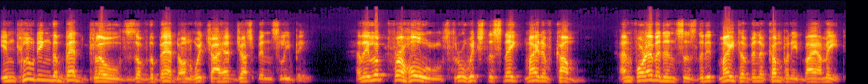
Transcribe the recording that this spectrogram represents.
including the bedclothes of the bed on which I had just been sleeping, and they looked for holes through which the snake might have come, and for evidences that it might have been accompanied by a mate.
